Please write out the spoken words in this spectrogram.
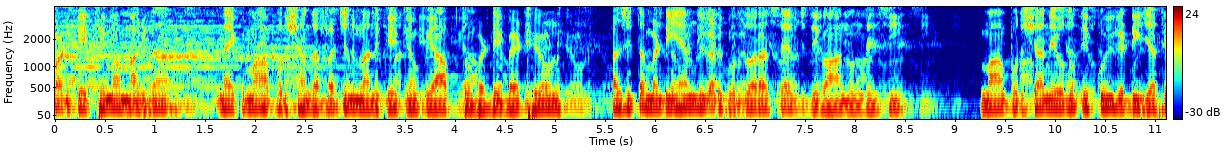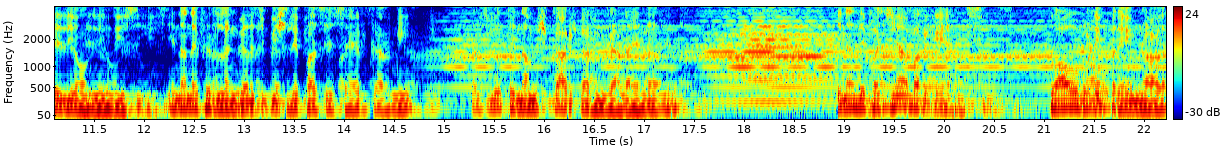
ਪੜ੍ਹ ਕੇ ਖਿਮਾ ਮੰਗਦਾ। ਮੈਂ ਇੱਕ ਮਹਾਪੁਰਸ਼ਾਂ ਦਾ ਬਚਨ ਮੰਨ ਕੇ ਕਿਉਂਕਿ ਆਪ ਤੋਂ ਵੱਡੇ ਬੈਠੇ ਹੋਣ। ਅਸੀਂ ਤਾਂ ਮੰਡੀ ਅਹਿਮਦਗੜ੍ਹ ਗੁਰਦੁਆਰਾ ਸਾਹਿਬ 'ਚ ਦੀਵਾਨ ਹੁੰਦੇ ਸੀ। ਮਹਾਂਪੁਰਸ਼ਾਂ ਨੇ ਉਦੋਂ ਇੱਕੋ ਹੀ ਗੱਡੀ ਜਥੇ ਦੀ ਆਉਂਦੀ ਹੁੰਦੀ ਸੀ। ਇਹਨਾਂ ਨੇ ਫਿਰ ਲੰਗਰ 'ਚ ਪਿਛਲੇ ਪਾਸੇ ਸੈਰ ਕਰਨੀ। ਅਸੀਂ ਉੱਥੇ ਨਮਸਕਾਰ ਕਰਨ ਜਾਣਾ ਇਹਨਾਂ ਨੂੰ। ਇਹਨਾਂ ਦੇ ਬੱਚਿਆਂ ਵਰਗੇ ਹਾਂ ਅਸੀਂ। ਤੋ ਆਓ ਬੜੇ ਪ੍ਰੇਮ ਨਾਲ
